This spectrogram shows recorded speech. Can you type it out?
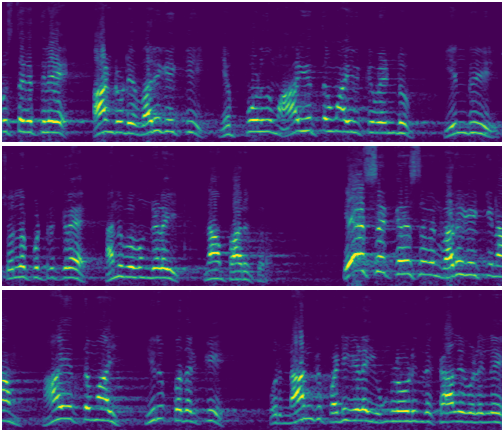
புஸ்தகத்திலே ஆண்டுடைய வருகைக்கு எப்பொழுதும் ஆயத்தமாய் இருக்க வேண்டும் என்று சொல்லப்பட்டிருக்கிற அனுபவங்களை நாம் பார்க்கிறோம். இயேசு கிறிஸ்துவின் வருகைக்கு நாம் ஆயத்தமாய் இருப்பதற்கு ஒரு நான்கு படிகளை உங்களோடு இந்த காலைவெளியிலே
